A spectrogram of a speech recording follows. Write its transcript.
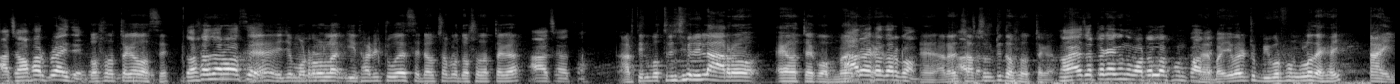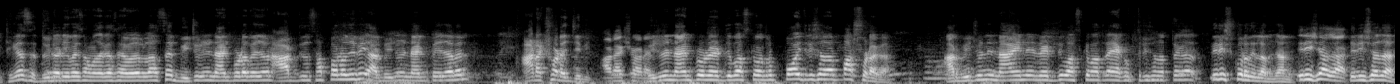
আচ্ছা অফার প্রাইসে দশ হাজার টাকাও আছে। দশ আছে? হ্যাঁ এই যে Motorola E thirty two S এটা হচ্ছে আপনার দশ হাজার টাকা। আচ্ছা আচ্ছা। আর তিন বত্রিশ জিবি নিলে আরও এক হাজার টাকা কম নয় আরও এক হাজার কম। হ্যাঁ আর সাতষট্টি দশ হাজার টাকা। নয় হাজার টাকায় কিন্তু ফোন পাবেন। হ্যাঁ ভাই এবার একটু ভিভোর ফোনগুলো দেখাই। নাইন ঠিক আছে? দুইটা ডিভাইস আমাদের কাছে অ্যাভেলেবল আছে। নাইন প্রোটা পেয়ে যাবেন আট দুশো ছাপ্পান্ন জিবি আর বি টোয়েন্টি নাইন পেয়ে যাবেন আট একশো আঠাশ জিবি। নাইন প্রো রেট দিব আজকে মাত্র পঁয়ত্রিশ হাজার পাঁচশো টাকা। আর নাইন এর রেট দিব আজকে মাত্র একত্রিশ হাজার টাকা। তিরিশ করে দিলাম জান। তিরিশ হাজার। তিরিশ হাজার।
